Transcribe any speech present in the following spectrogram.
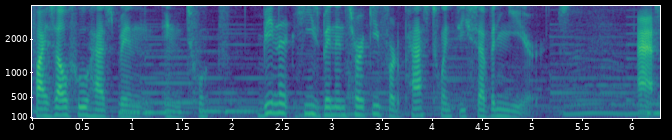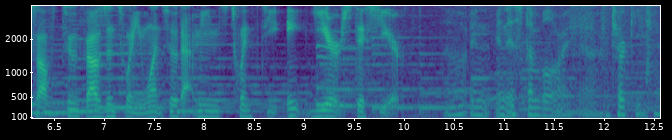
Faisal Hu has been in. Tw- been he's been in Turkey for the past 27 years. As of 2021, so that means 28 years this year. Oh, in, in Istanbul, right? Uh, in Turkey. yeah.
